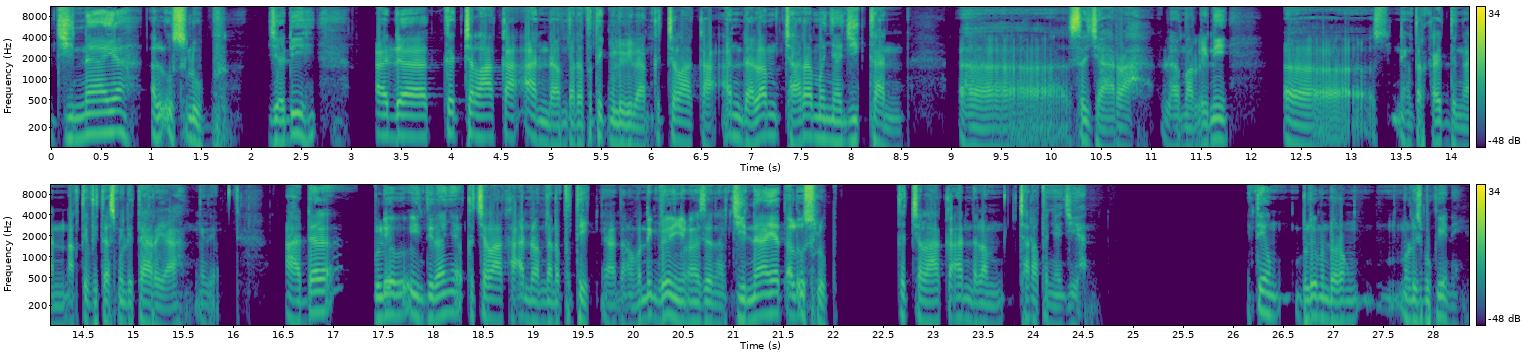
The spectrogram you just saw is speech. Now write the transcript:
jinayah al-uslub. Jadi ada kecelakaan dalam tanda petik beliau bilang kecelakaan dalam cara menyajikan uh, sejarah dalam hal ini uh, yang terkait dengan aktivitas militer ya. Gitu. Ada beliau intinya kecelakaan dalam tanda petik ya dalam penting beliau jinayat al-uslub kecelakaan dalam cara penyajian. Itu yang beliau mendorong menulis buku ini.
